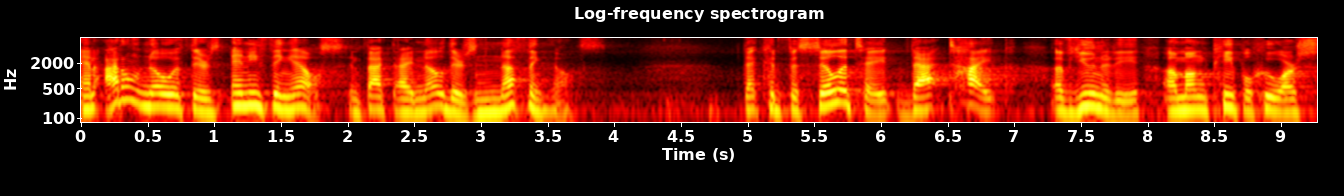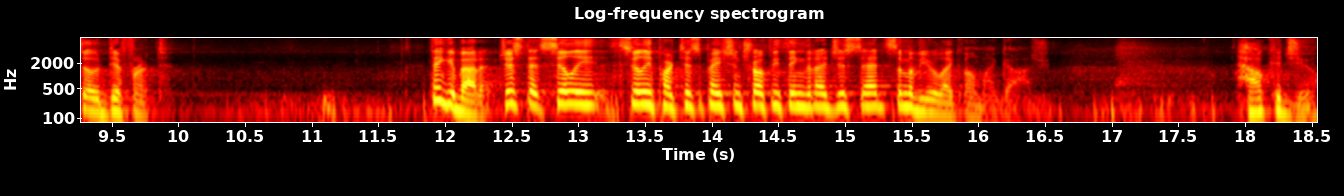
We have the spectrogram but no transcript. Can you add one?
And I don't know if there's anything else. In fact, I know there's nothing else that could facilitate that type of unity among people who are so different. Think about it. Just that silly, silly participation trophy thing that I just said. Some of you are like, oh my gosh, how could you?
